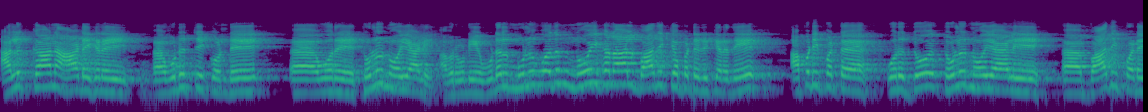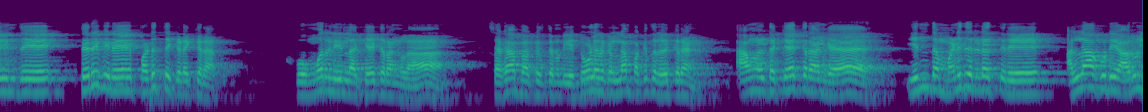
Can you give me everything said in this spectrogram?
அழுக்கான ஆடைகளை உடுத்தி கொண்டு ஒரு தொழு நோயாளி. அவருடைய உடல் முழுவதும் நோய்களால் பாதிக்கப்பட்டிருக்கிறது. அப்படிப்பட்ட ஒரு தொழு நோயாளி பாதிப்படைந்து தெருவிலே படுத்து கிடக்கிறார். இப்போ உமரலில்லா கேட்குறாங்களா சகாபாக்கள் தன்னுடைய தோழர்கள்லாம் பக்கத்தில் இருக்கிறாங்க. அவங்கள்ட்ட கேட்குறாங்க இந்த மனிதரிடத்திலே அல்லாஹுடைய அருள்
